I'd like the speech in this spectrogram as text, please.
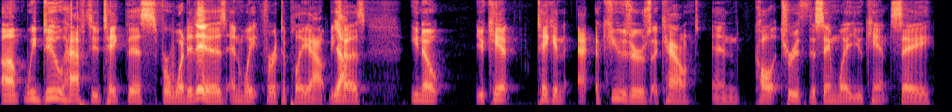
um, we do have to take this for what it is and wait for it to play out Yeah. You know, you can't take an accuser's account and call it truth the same way you can't say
